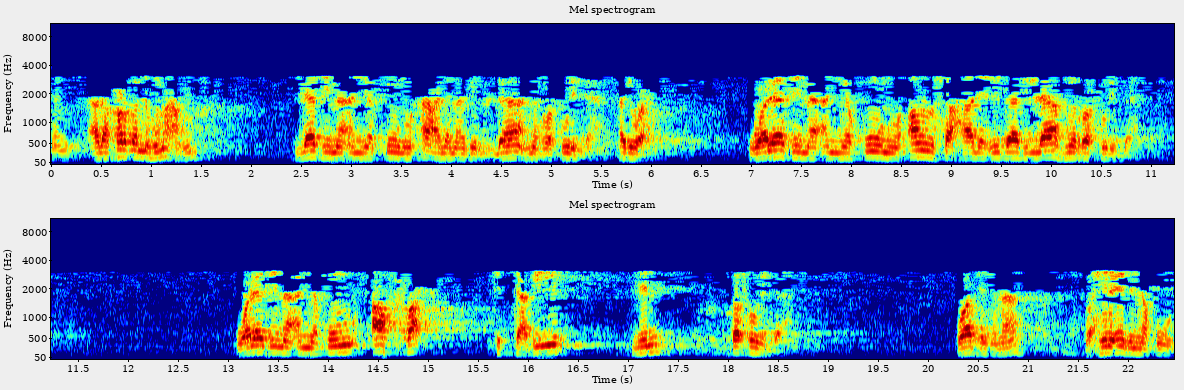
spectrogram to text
يعني على فرض أنه معهم لازم أن يكونوا أعلم بالله من رسول الله. هذه واحد ولازم أن يكونوا أنصح لعباد الله من رسول الله. ولازم أن يكونوا أفصح في التعبير من رسول الله. واضح يا جماعة؟ وحينئذ نقول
